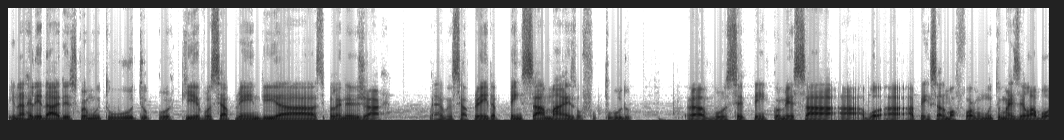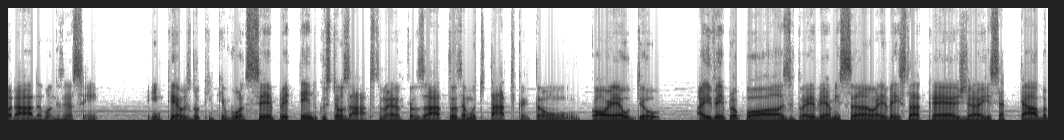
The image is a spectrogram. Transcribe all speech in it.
E na realidade isso foi muito útil porque você aprende a se planejar. Né? Você aprende a pensar mais no futuro. uh, você tem que começar a, a, a, pensar de uma forma muito mais elaborada, vamos dizer assim, em termos do que, que você pretende com os teus atos, né? Os atos é muito tática, então qual é o teu... Aí vem propósito, aí vem a missão, aí vem estratégia, aí você acaba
